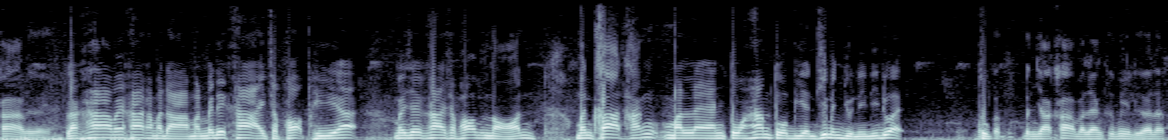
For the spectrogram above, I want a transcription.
ฆ่าเลยและฆ่าไม่ฆ่าธรรมดา มันไม่ได้ฆ่าไอเฉพาะเพลี้ย ไม่ใช่ฆ่าเฉพาะหนอน มันฆ่าทั้งแมลงตัวห้ามตัวเบียนที่มันอยู่ในนี้ด้วย ถูกก็เป็นยาฆ่าแมลงคือไม่เหลือแล้ว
